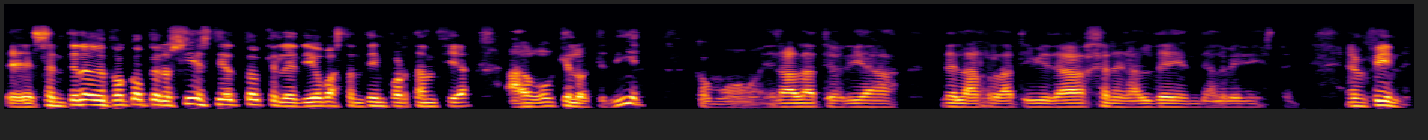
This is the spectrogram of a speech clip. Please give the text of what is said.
eh, se enteró de poco, pero sí es cierto que le dio bastante importancia a algo que lo tenía, como era la teoría de la relatividad general de, Albert Einstein. En fin,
